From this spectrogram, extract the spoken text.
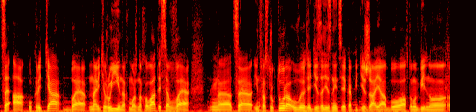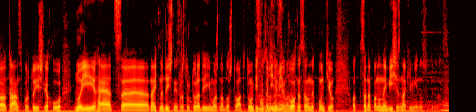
це а укриття, б навіть в руїнах можна ховатися. В е, це інфраструктура у вигляді залізниці, яка під'їжджає або автомобільного е, транспорту і шляху. Ну і г це навіть медична інфраструктура, де її можна облаштувати. Тому після Ну, падіння цих двох населених пунктів, от це напевно найбільші знаки мінусу для нас.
